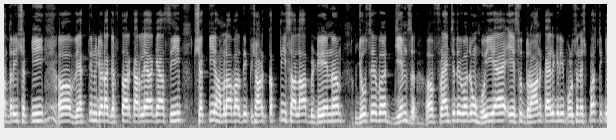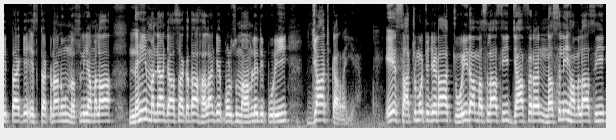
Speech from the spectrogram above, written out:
ਅੰਦਰ ਹੀ ਸ਼ੱਕੀ ਵਿਅਕਤੀ ਨੂੰ ਜਿਹੜਾ ਗ੍ਰਿਫਤਾਰ ਕਰ ਲਿਆ ਗਿਆ ਸੀ। ਸ਼ੱਕੀ ਹਮਲਾਵਰ ਦੀ ਪਛਾਣ 31 ਸਾਲਾ ਬਿਡੇਨ ਜੋਸੇਫ ਜੇਮਸ ਅ, ਫ੍ਰੈਂਚ ਦੇ ਵਜੋਂ ਹੋਈ ਹੈ। ਇਸ ਦੌਰਾਨ ਕੈਲਗਰੀ ਪੁਲਿਸ ਨੇ ਸਪਸ਼ਟ ਕੀਤਾ ਕਿ ਇਸ ਘਟਨਾ ਨੂੰ ਨਸਲੀ ਹਮਲਾ ਨਹੀਂ ਮੰਨਿਆ ਜਾ ਸਕਦਾ। ਹਾਲਾਂਕਿ ਪੁਲਿਸ ਮਾਮਲੇ ਦੀ ਪੂਰੀ ਜਾਂਚ ਕਰ ਰਹੀ ਹੈ। ਇਹ ਸੱਚਮੁੱਚ ਜਿਹੜਾ ਚੋਰੀ ਦਾ ਮਸਲਾ ਸੀ ਜਾਂ ਫਿਰ ਨਸਲੀ ਹਮਲਾ ਸੀ,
